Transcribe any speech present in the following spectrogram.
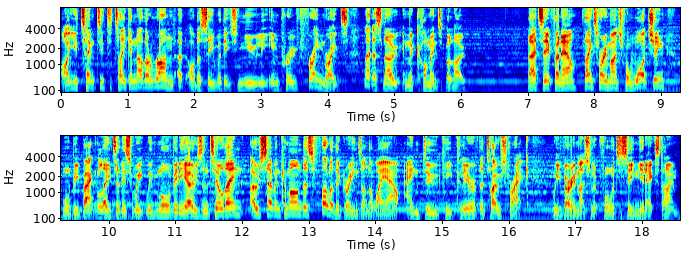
Are you tempted to take another run at Odyssey with its newly improved frame rates? Let us know in the comments below. That's it for now. Thanks very much for watching. We'll be back later this week with more videos. Until then 0 7 CMDRs follow the greens on the way out and do keep clear of the toast rack. We very much look forward to seeing you next time.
